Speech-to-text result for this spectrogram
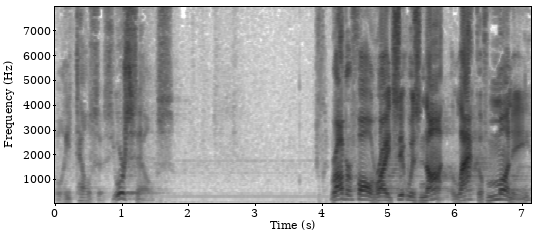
Well, he tells us, yourselves. Robert Fall writes, It was not lack of money,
